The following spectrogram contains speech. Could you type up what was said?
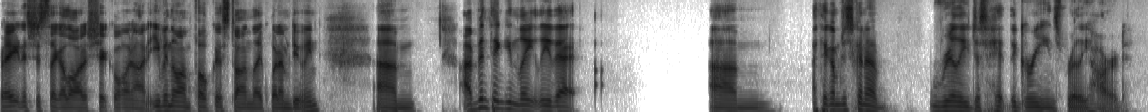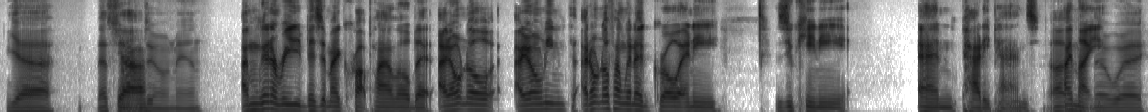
Right. And it's just like a lot of shit going on, even though I'm focused on like what I'm doing. Um, I've been thinking lately that um, I think I'm just gonna really just hit the greens really hard. Yeah. That's what I'm doing, man. I'm gonna revisit my crop plan a little bit. I don't know. I don't even. I don't know if I'm gonna grow any zucchini and patty pans. Uh, I might. No way.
